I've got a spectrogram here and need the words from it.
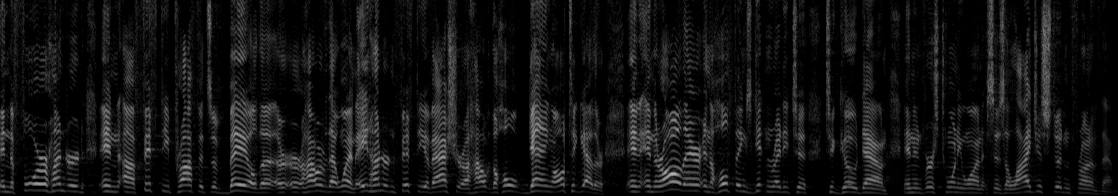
and the 450 prophets of the, or, or, however that went, 850 of Asherah, how, the whole gang all together. And, and they're all there, and the whole thing's getting ready to, to go down. And in verse 21, it says, Elijah stood in front of them.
